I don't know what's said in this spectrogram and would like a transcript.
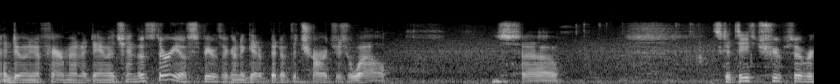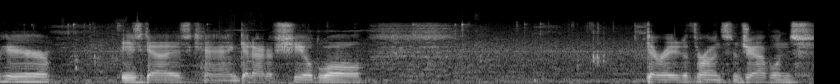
and doing a fair amount of damage. And those Thureos spears are going to get a bit of the charge as well. So let's get these troops over here. These guys can get out of shield wall. Get ready to throw in some javelins.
